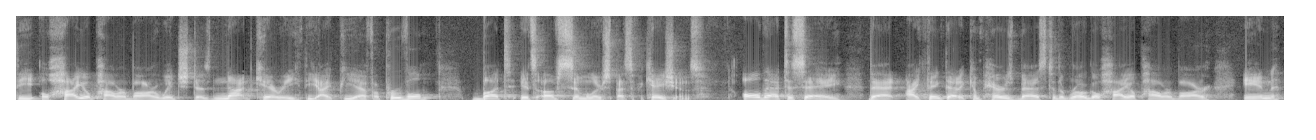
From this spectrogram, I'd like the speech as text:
the Ohio Power Bar, which does not carry the IPF approval, but it's of similar specifications. All that to say that I think that it compares best to the Rogue Ohio Power Bar in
